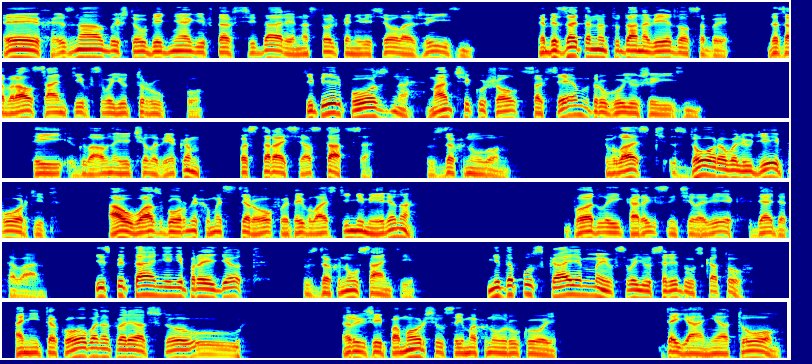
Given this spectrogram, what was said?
Эх, знал бы, что у бедняги в Тарсидаре настолько невеселая жизнь. Обязательно туда наведался бы, да забрал Санти в свою труппу. Теперь поздно, мальчик ушел совсем в другую жизнь. Ты, главное, человеком постарайся остаться, вздохнул он. Власть здорово людей портит, а у вас, горных мастеров, этой власти немерено. Подлый и корыстный человек, дядя Таван, испытание не пройдет, вздохнул Санти. Не допускаем мы в свою среду скотов. Они такого натворят, что... У. Рыжий поморщился и махнул рукой. — Да я не о том.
